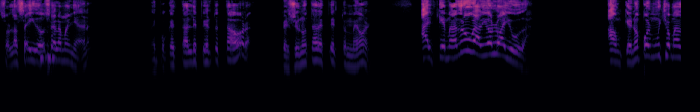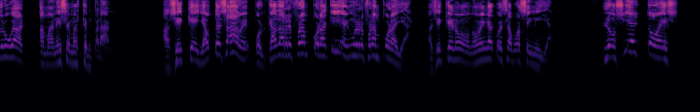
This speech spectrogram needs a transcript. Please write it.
Son las 6 y 12 de la mañana. No hay por qué estar despierto esta hora. Pero si uno está despierto es mejor. Al que madruga, Dios lo ayuda. Aunque no por mucho madrugar, amanece más temprano. Así que ya usted sabe, por cada refrán por aquí hay un refrán por allá. Así que no, no venga con esa guasimilla. Lo cierto es,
